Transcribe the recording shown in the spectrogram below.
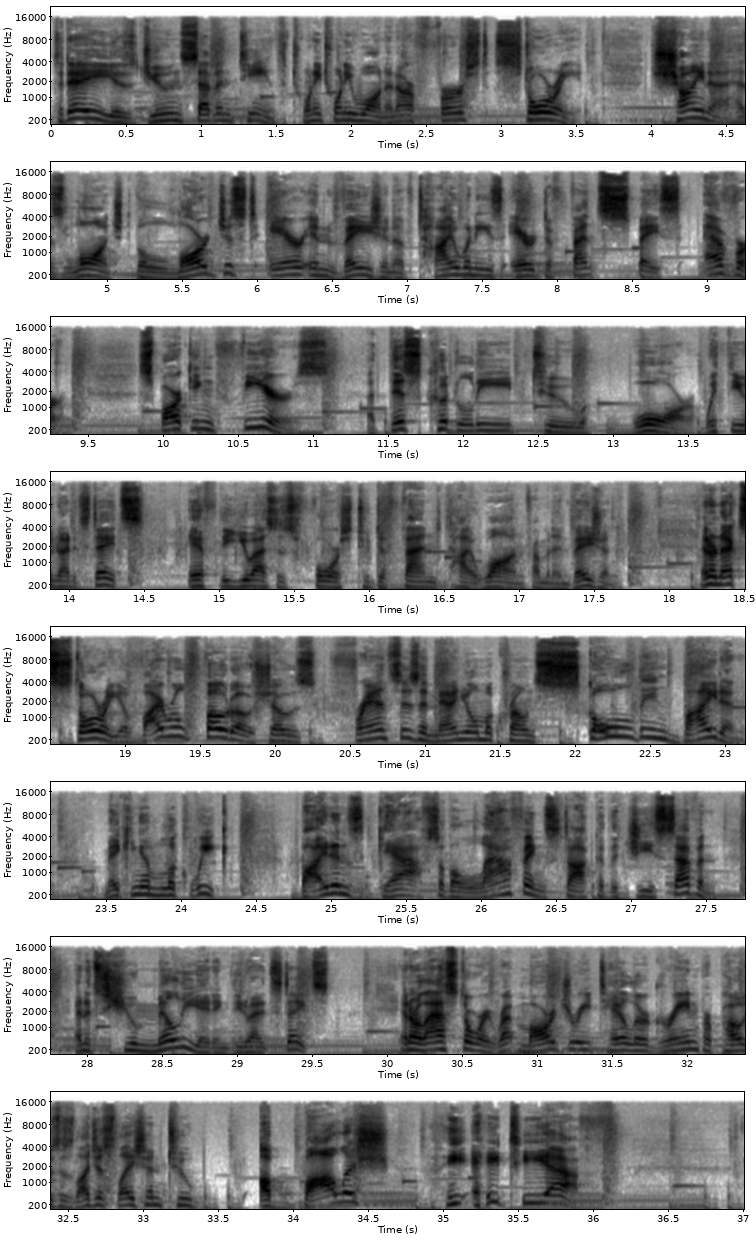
Today is June 17th, 2021, and our first story. China has launched the largest air invasion of Taiwanese air defense space ever, sparking fears that this could lead to war with the United States if the U.S. is forced to defend Taiwan from an invasion. In our next story, a viral photo shows France's Emmanuel Macron scolding Biden, making him look weak. Biden's gaffes are the laughing stock of the G7, and it's humiliating the United States. In our last story, Rep. Marjorie Taylor Greene proposes legislation to abolish the ATF.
